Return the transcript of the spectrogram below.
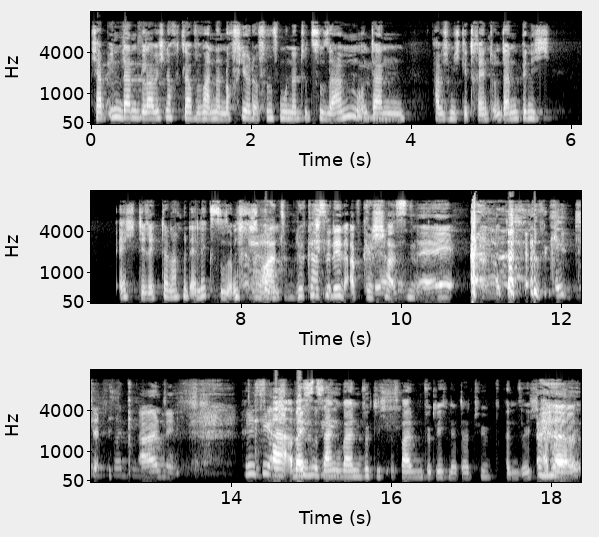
Ich habe ihn dann, glaube ich, noch, ich glaube, wir waren dann noch vier oder fünf Monate zusammen Mhm. und dann habe ich mich getrennt und dann bin ich echt direkt danach mit Alex zusammengekommen. zum Glück hast du den abgeschossen, ey. Das geht ja gar nicht. Richtiger Ja, aber ich muss sagen, war ein wirklich, es war ein wirklich netter Typ an sich. Aber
